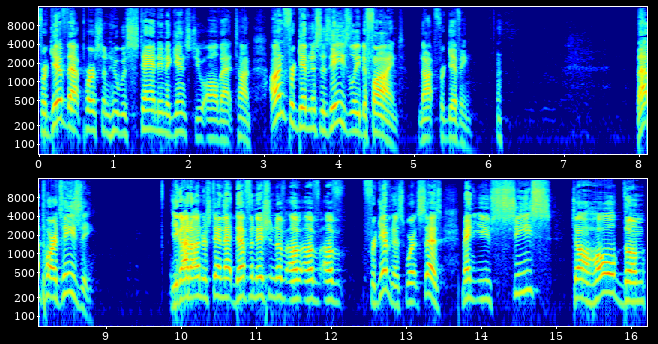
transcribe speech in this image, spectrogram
Forgive that person who was standing against you all that time. Unforgiveness is easily defined, not forgiving. that part's easy. You got to understand that definition of, of, of, forgiveness where it says, man, you cease to hold them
